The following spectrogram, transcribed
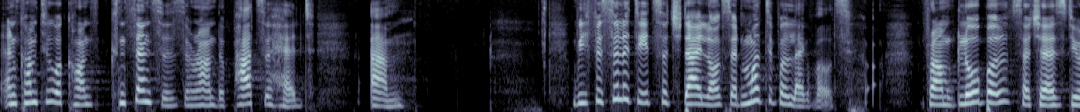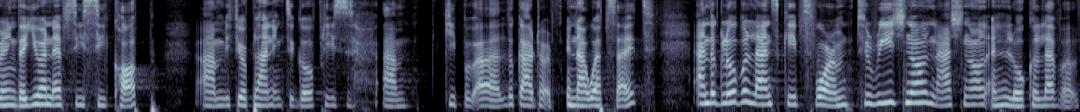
and come to a con consensus around the paths ahead um, we facilitate such dialogues at multiple levels, from global, such as during the UNFCCC COP. Um, if you're planning to go, please um, keep a uh, look out in our website, and the Global Landscapes Forum to regional, national, and local levels.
